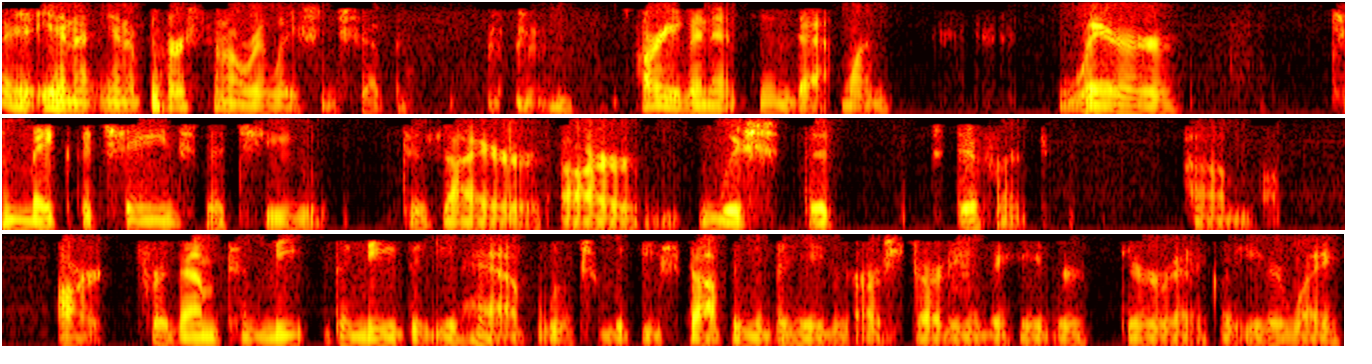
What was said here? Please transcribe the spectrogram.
in a in a personal relationship or even in, in that one where to make the change that you desire or wish that's different um, art for them to meet the need that you have, which would be stopping a behavior or starting a behavior theoretically, either way.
